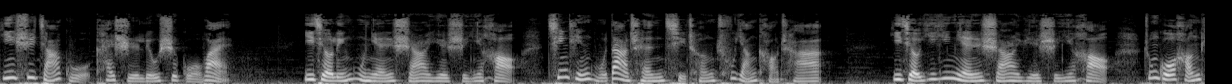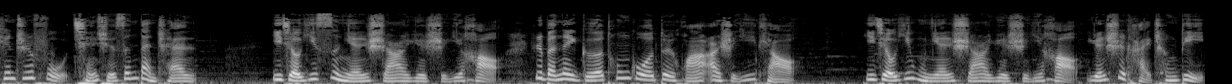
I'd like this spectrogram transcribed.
殷墟甲骨开始流失国外。一九零五年十二月十一号，清廷五大臣启程出洋考察。一九一一年十二月十一号，中国航天之父钱学森诞辰。一九一四年十二月十一号，日本内阁通过对华二十一条。一九一五年十二月十一号，袁世凯称帝。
